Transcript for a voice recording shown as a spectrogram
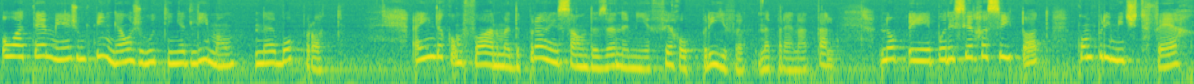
ou até mesmo pingar umas gotinhas de limão na boprote. Ainda como forma de prevenção das anemia ferropriva na pré-natal, pode ser receitado comprimidos de ferro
